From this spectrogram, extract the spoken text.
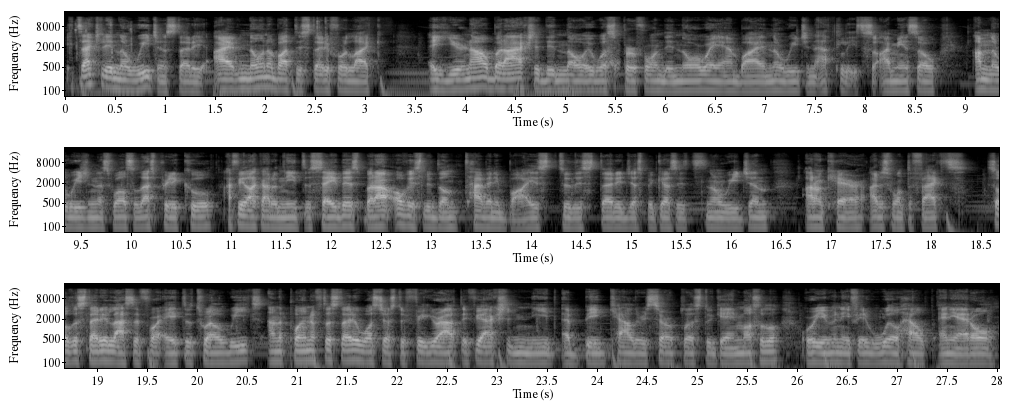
it's actually a norwegian study. I've known about this study for like a year now, but I actually didn't know it was performed in Norway and by Norwegian athletes. So I mean, so I'm Norwegian as well, so that's pretty cool. I feel like I don't need to say this, but I obviously don't have any bias to this study just because it's Norwegian. I don't care, I just want the facts. So the study lasted for 8 to 12 weeks and the point of the study was just to figure out if you actually need a big calorie surplus to gain muscle or even if it will help any at all.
